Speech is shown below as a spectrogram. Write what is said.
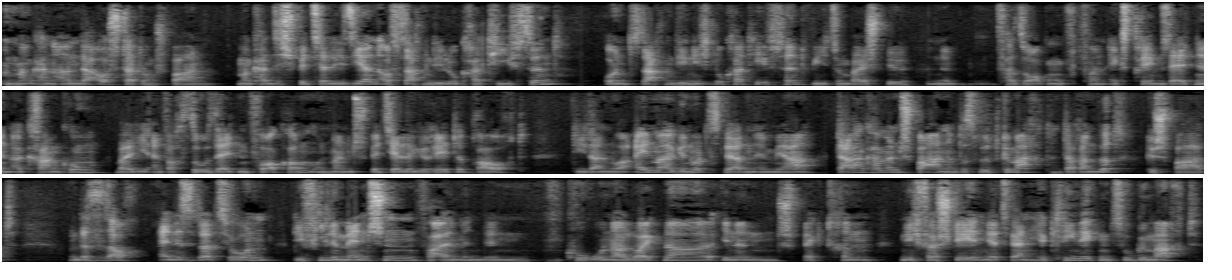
und man kann an der Ausstattung sparen. Man kann sich spezialisieren auf Sachen, die lukrativ sind und Sachen, die nicht lukrativ sind, wie zum Beispiel eine Versorgung von extrem seltenen Erkrankungen, weil die einfach so selten vorkommen und man spezielle Geräte braucht die dann nur einmal genutzt werden im Jahr, daran kann man sparen und das wird gemacht, daran wird gespart. Und das ist auch eine Situation, die viele Menschen, vor allem in den Corona-LeugnerInnen-Spektren, nicht verstehen. Jetzt werden hier Kliniken zugemacht,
